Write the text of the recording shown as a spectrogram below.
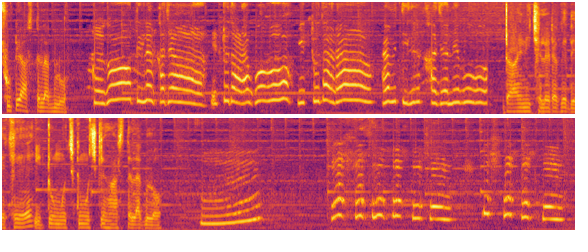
ছুটে আসতে লাগল। গো তিলের খাজা? একটু দাঁড়াও গো একটু দাঁড়াও আমি তিলের খাজা নেব। ডাইনি ছেলেটাকে দেখে একটু মুচকি মুচকি হাসতে লাগল। হুম?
